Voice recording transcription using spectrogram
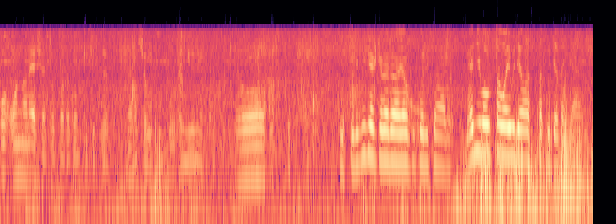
O, onnan esett ott patakon kicsit több. De az se volt, volt egy milliméter. Jó. Most pedig igen kellene a kukoritának. Mennyi volt tavaly ugye azt a kutyatekát? Igen?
